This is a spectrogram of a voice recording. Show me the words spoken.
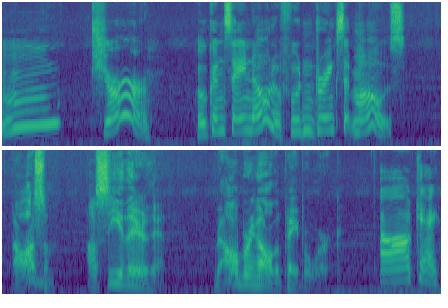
Hmm, sure. Who can say no to food and drinks at Moe's? Awesome. I'll see you there then. I'll bring all the paperwork. Okay.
